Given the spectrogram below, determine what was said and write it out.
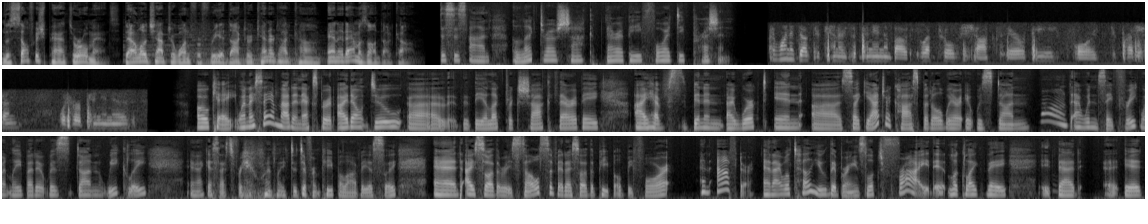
The Selfish Path to Romance. Download Chapter 1 for free at drkenner.com and at amazon.com. This is on electroshock therapy for depression. I wanted Dr. Kenner's opinion about electroshock therapy for depression, what her opinion is. Okay, when I say I'm not an expert, I don't do uh, the, the, electric shock therapy. I have been in, I worked in a psychiatric hospital where it was done I wouldn't say frequently, but it was done weekly. And I guess that's frequently to different people, obviously. And I saw the results of it. I saw the people before and after. And I will tell you, their brains looked fried. It looked like they, that uh, it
